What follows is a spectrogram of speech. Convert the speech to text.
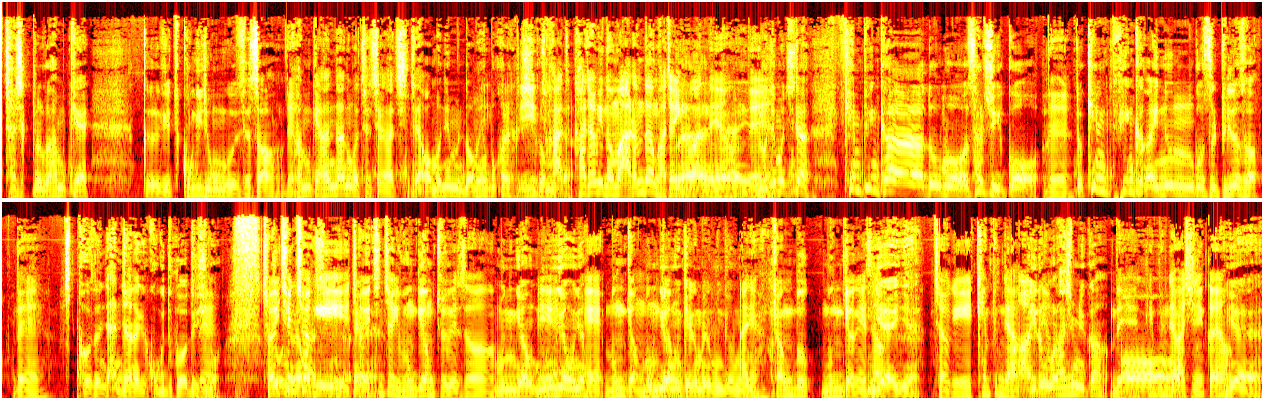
자식들과 함께, 그, 공기 좋은 곳에서 함께 한다는 것 자체가 진짜 어머님은 너무 행복할 네. 이 겁니다. 가, 가정이 너무 아름다운 가정인 것 같네요. 예, 예. 네. 요즘은 진짜 캠핑카도 뭐 살 수 있고, 네. 또 캠핑카가 있는 곳을 빌려서, 네. 거기서 안전하게 고기도 구워 드시고. 네. 저희 친척이. 저희 예. 친척이 문경 쪽에서 문경, 예, 문경은요? 예, 문경, 문경. 개그맨 문경. 아니요, 경북 문경에서 예, 예. 저기 캠핑장 아, 이런 걸 하십니까? 네, 어. 캠핑장 하시니까요. 예.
